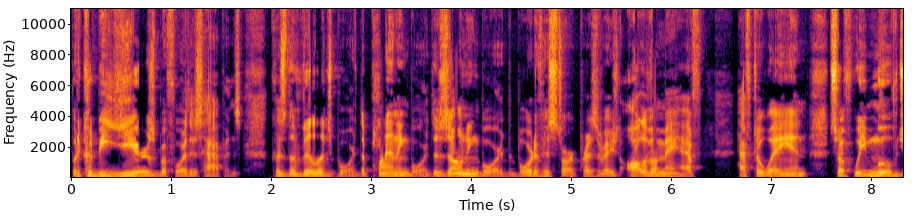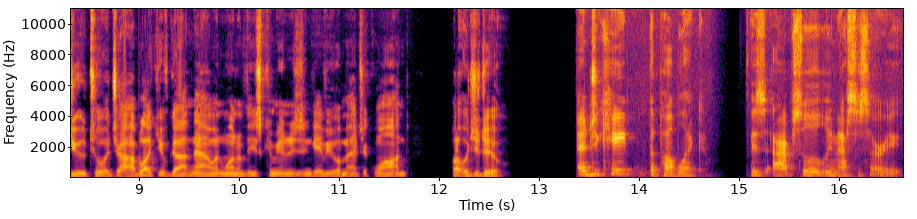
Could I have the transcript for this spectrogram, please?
But it could be years before this happens because the village board, the planning board, the zoning board, the board of historic preservation, all of them may have have to weigh in. So if we moved you to a job like you've got now in one of these communities and gave you a magic wand, what would you do? Educate the public is absolutely necessary.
